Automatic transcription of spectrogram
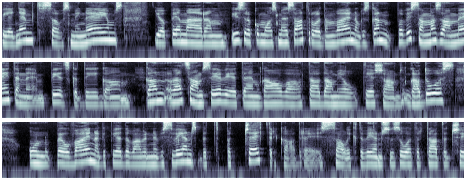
pieņemt savus minējumus, jo, piemēram, izrakumos mēs atrodam vainagus gan pavisam mazām meitenēm, piecgadīgām, gan vecām sievietēm galvā, tādām jau tiešām gados. Un vēl vainaga piedāvājumi ir nevis viens, bet pat četri kādreiz salikta viens uz otru. Tātad šī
